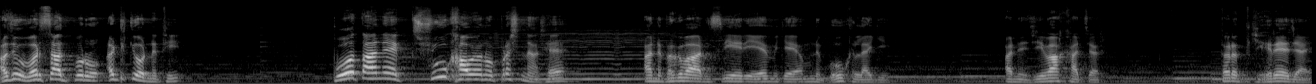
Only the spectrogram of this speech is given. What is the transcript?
હજુ વરસાદ પૂરો અટક્યો નથી. પોતાને શું ખાવાનો પ્રશ્ન છે? અને ભગવાન શ્રી એમ કે અમને ભૂખ લાગી. અને જીવા ખાચર તરત ઘેરે જાય.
